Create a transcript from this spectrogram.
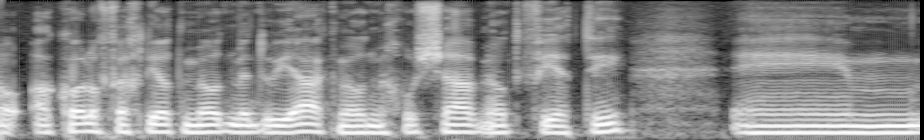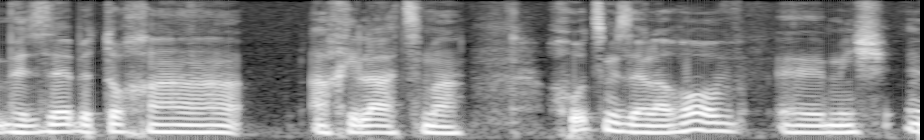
אה, הכל הופך להיות מאוד מדויק, מאוד מחושב, מאוד כפייתי, אה, וזה בתוך האכילה עצמה. חוץ מזה, לרוב, אה, מיש, אה,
